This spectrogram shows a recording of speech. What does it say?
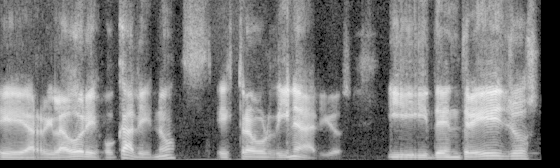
eh, arregladores vocales, ¿no? Extraordinarios. Y de entre ellos,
